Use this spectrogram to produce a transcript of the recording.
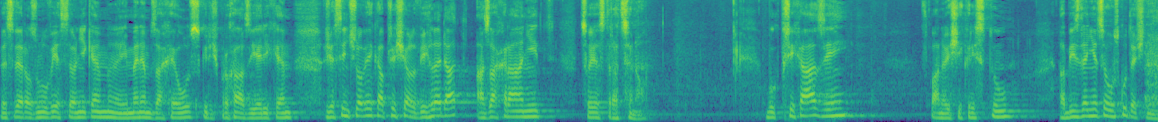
ve své rozmluvě s celníkem jménem Zacheus, když prochází Jerichem, že syn člověka přišel vyhledat a zachránit, co je ztraceno. Bůh přichází v Pánu Ježíši Kristu, aby zde něco uskutečnil.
